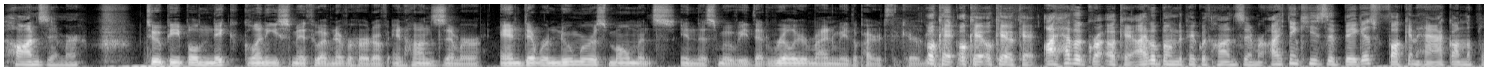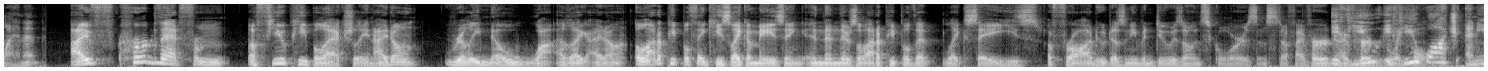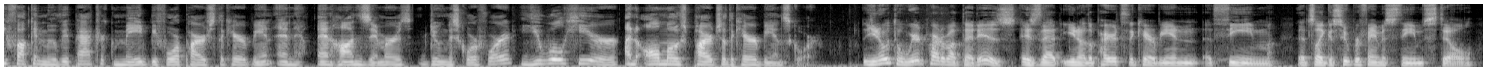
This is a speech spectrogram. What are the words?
Hans Zimmer. Two people, Nick Glennie Smith, who I've never heard of, and Hans Zimmer. And there were numerous moments in this movie that really reminded me of the Pirates of the Caribbean. Okay, okay, okay, okay. I have a gr- okay, I have a bone to pick with Hans Zimmer. I think he's the biggest fucking hack on the planet. I've heard that from a few people actually, and I don't really know why. Like, I don't. A lot of people think he's like amazing, and then there's a lot of people that like say he's a fraud who doesn't even do his own scores and stuff. I've heard. If I've you heard, if like, you both. watch any fucking movie, Patrick, made before Pirates of the Caribbean, and and Hans Zimmer is doing the score for it, you will hear an almost Pirates of the Caribbean score. You know what the weird part about that is? Is that, you know, the Pirates of the Caribbean theme, that's like a super famous theme still.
